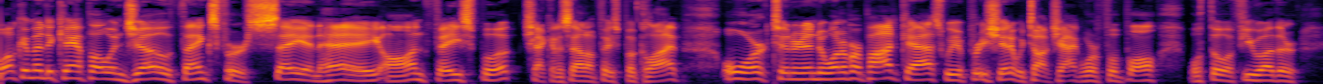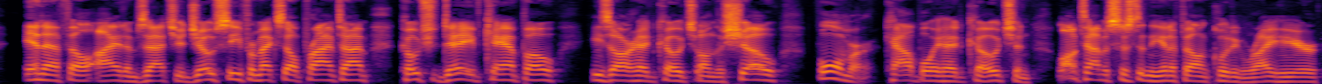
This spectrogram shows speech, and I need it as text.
Welcome into Campo and Joe. Thanks for saying hey on Facebook, checking us out on Facebook Live, or tuning into one of our podcasts. We appreciate it. We talk Jaguar football. We'll throw a few other NFL items at you. Joe C from XL Primetime, Coach Dave Campo. He's our head coach on the show, former Cowboy head coach and longtime assistant in the NFL, including right here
